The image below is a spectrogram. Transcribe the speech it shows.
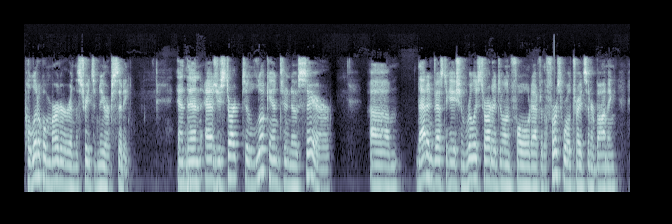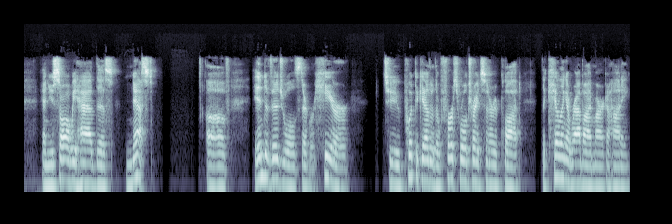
political murder in the streets of New York City? And then as you start to look into Nosair, um, that investigation really started to unfold after the first World Trade Center bombing. And you saw we had this nest of individuals that were here to put together the first World Trade Center plot, the killing of Rabbi Meir Kahane.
